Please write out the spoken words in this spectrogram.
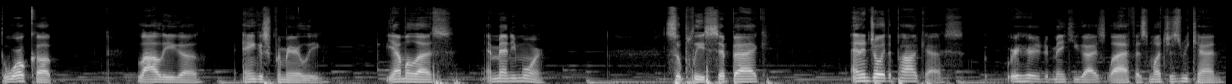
the World Cup, La Liga, English Premier League, the MLS, and many more. So please sit back and enjoy the podcast. We're here to make you guys laugh as much as we can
